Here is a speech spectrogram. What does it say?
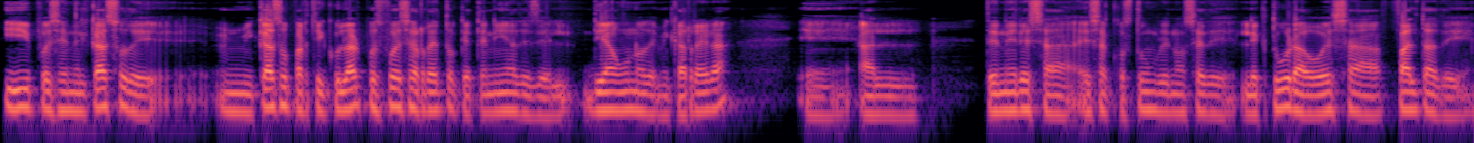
Y pues en el caso de, en mi caso particular, pues fue ese reto que tenía desde el día uno de mi carrera, eh, al tener esa, esa costumbre, no sé, de lectura o esa falta de,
